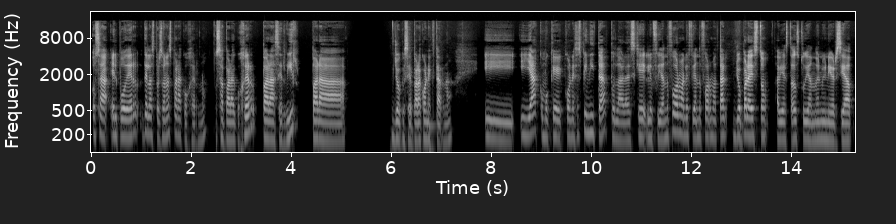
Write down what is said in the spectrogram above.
o sea, el poder de las personas para acoger, ¿no? O sea, para acoger, para servir, para, yo qué sé, para conectar, ¿no? Y, y, ya, como que con esa espinita, pues la verdad es que le fui dando forma, le fui dando forma, tal. Yo para esto había estado estudiando en mi universidad,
